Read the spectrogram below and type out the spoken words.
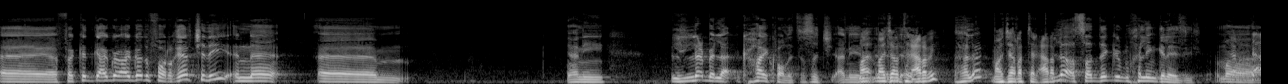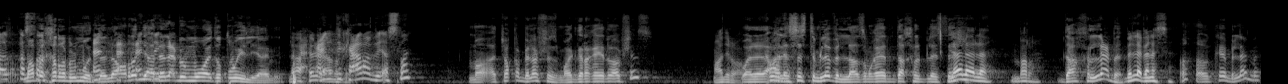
آه فكنت قاعد أقول على God of War غير كذي انه يعني اللعبة لا high quality صدق يعني ما- ما جربت العربي؟ هلا؟ ما جربت العربي؟ لا تصدق مخليه إنجليزي ما أصلاً ما بيخرب ال mood لأنه already أنا لعبة مو وايد طويل يعني لا حلو عندك. عربي أصلا؟ ما أتوقع بال options ما أقدر أغير ال options ما أدري ولا فوق. على system level لازم أغير داخل ال PlayStation لا لا لا برا. داخل اللعبة؟ باللعبة نفسها. آه okay باللعبة.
